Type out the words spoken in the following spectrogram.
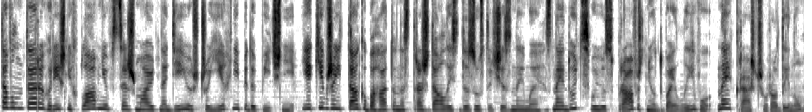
Та волонтери горішніх плавнів все ж мають надію, що їхні підопічні, які вже й так багато настраждались до зустрічі з ними, знайдуть свою справжню дбайливу найкращу родину,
